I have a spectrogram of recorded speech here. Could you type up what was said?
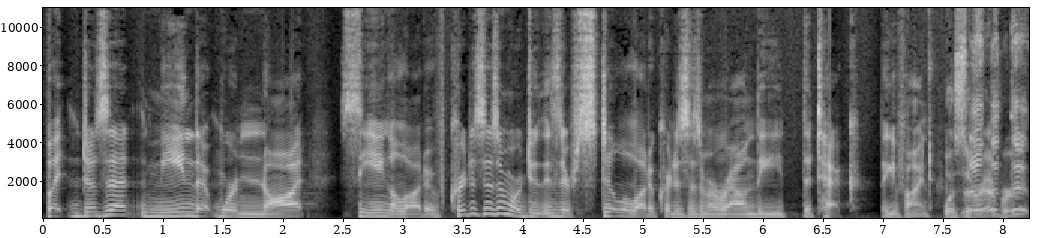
But does that mean that we're not seeing a lot of criticism, or do, is there still a lot of criticism around the the tech that you find? Was there No, ever? the- the-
